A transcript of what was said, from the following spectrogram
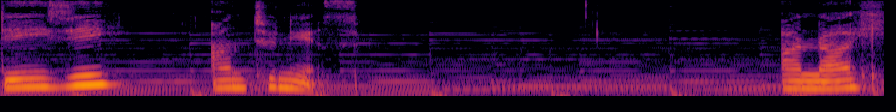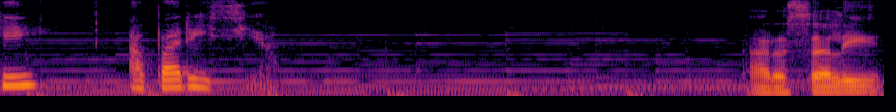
Daisy Antonius. Anahi Aparicio. Araceli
